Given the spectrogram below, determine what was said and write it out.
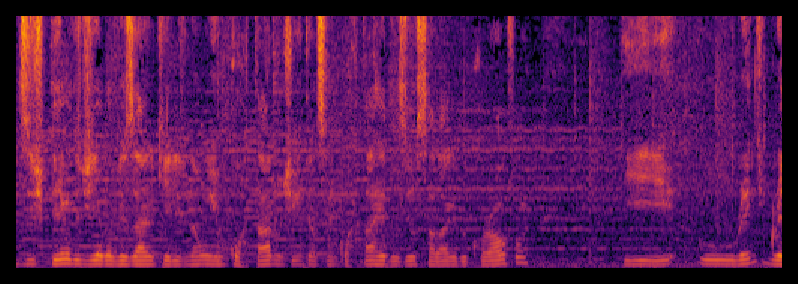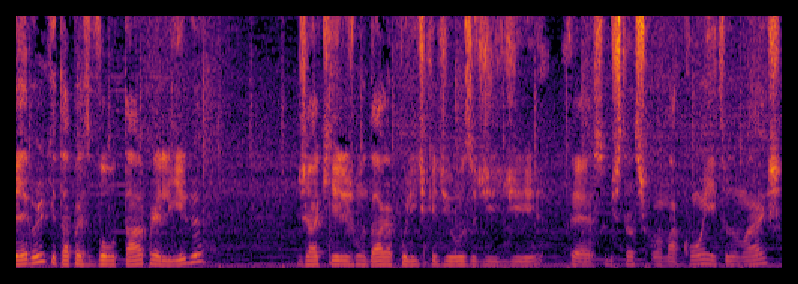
desespero do Diego, avisaram que eles não iam cortar, não tinha intenção de cortar, reduzir o salário do Crawford. E o Randy Gregory, que está para voltar para a liga, já que eles mudaram a política de uso de, de é, substâncias como a maconha e tudo mais.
